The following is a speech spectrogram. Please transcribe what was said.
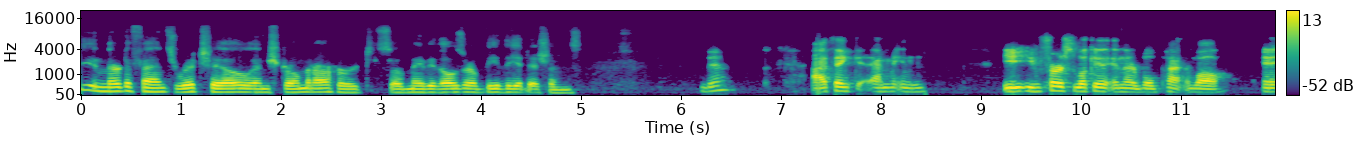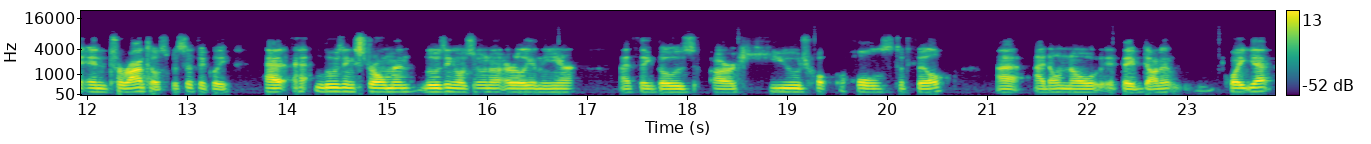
in their defense, Rich Hill and Stroman are hurt, so maybe those will be the additions. Yeah, I think. I mean, you, you first look at in their bullpen. Well, in, in Toronto specifically, ha, ha, losing Stroman, losing Ozuna early in the year, I think those are huge ho- holes to fill. I I don't know if they've done it quite yet.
